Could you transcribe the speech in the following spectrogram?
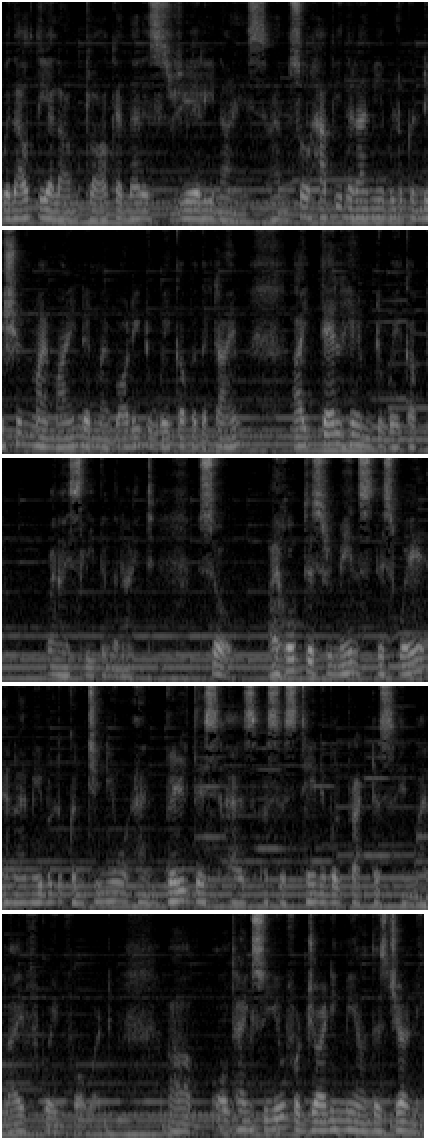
without the alarm clock, and that is really nice. I'm so happy that I'm able to condition my mind and my body to wake up at the time I tell him to wake up when I sleep in the night. So I hope this remains this way and I'm able to continue and build this as a sustainable practice in my life going forward. Um, all thanks to you for joining me on this journey.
